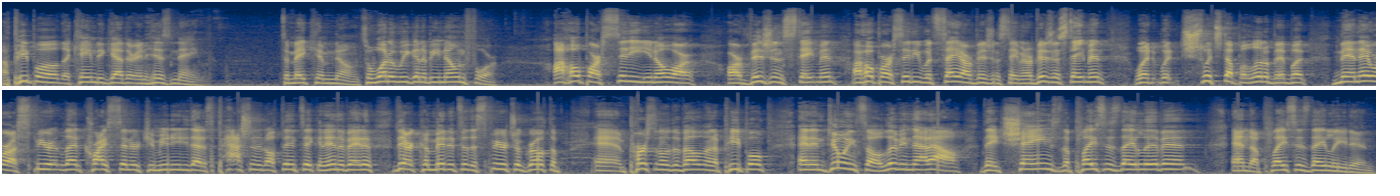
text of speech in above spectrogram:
A people that came together in His name to make Him known. So, what are we going to be known for? I hope our city, you know, our, our vision statement. I hope our city would say our vision statement. Our vision statement would, would switched up a little bit, but man, they were a spirit-led, Christ-centered community that is passionate, authentic, and innovative. They're committed to the spiritual growth of, and personal development of people. And in doing so, living that out, they change the places they live in and the places they lead in.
